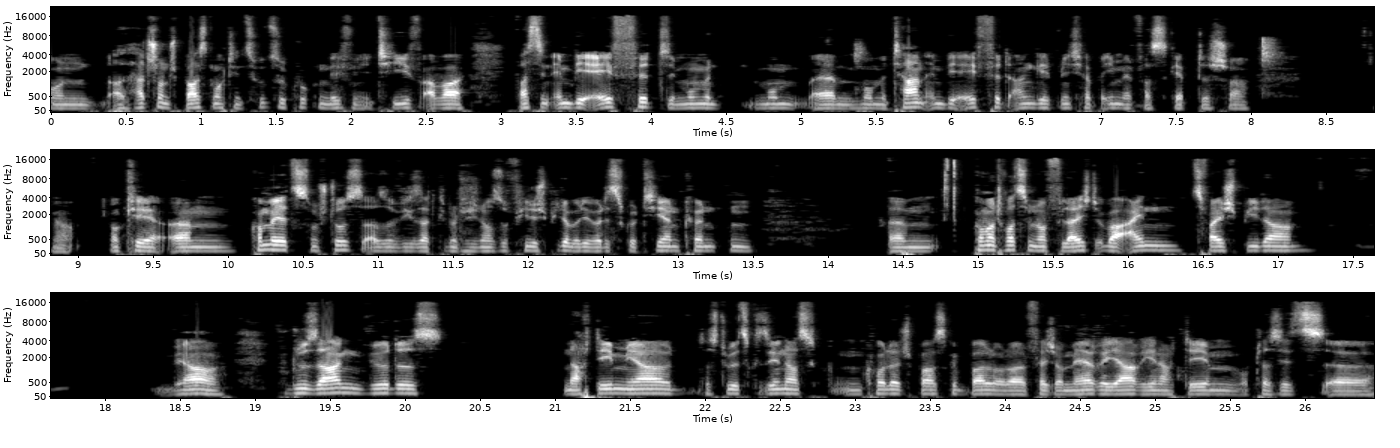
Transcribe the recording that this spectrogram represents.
Und also hat schon Spaß gemacht, ihn zuzugucken, definitiv. Aber was den NBA-Fit, den Moment, mom, ähm, momentanen NBA-Fit angeht, bin ich bei ihm etwas skeptischer. Ja, okay, ähm, kommen wir jetzt zum Schluss. Also wie gesagt, gibt natürlich noch so viele Spieler, über die wir diskutieren könnten. Ähm, kommen wir trotzdem noch vielleicht über ein, zwei Spieler, ja, wo du sagen würdest, nach dem Jahr, das du jetzt gesehen hast im College Basketball oder vielleicht auch mehrere Jahre, je nachdem, ob das jetzt äh,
